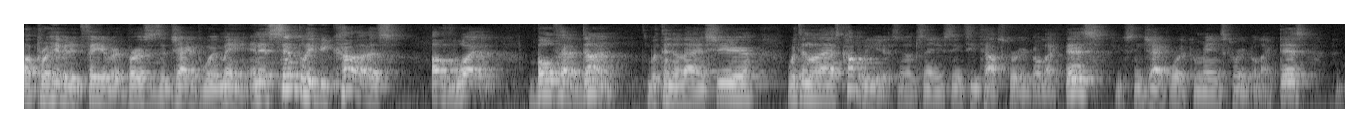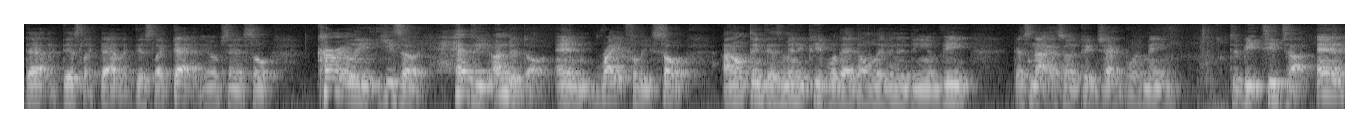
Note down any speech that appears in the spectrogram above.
a prohibited favorite versus a Jack Boy Main, and it's simply because of what both have done within the last year, within the last couple years. You know what I'm saying? You've seen T Top's career go like this. You've seen Jack Boy Main's career go like this, like that, like this, like that, like this, like that. You know what I'm saying? So currently he's a heavy underdog and rightfully so. I don't think there's many people that don't live in the DMV that's not that's gonna pick Jack Boy Main to beat T-Top. And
